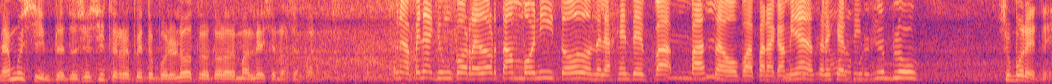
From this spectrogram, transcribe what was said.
Es muy simple, entonces existe respeto por el otro, todas las demás leyes no hacen falta. Es una pena que un corredor tan bonito, donde la gente pasa o para caminar, hacer ejercicio. por ejemplo, suponete,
